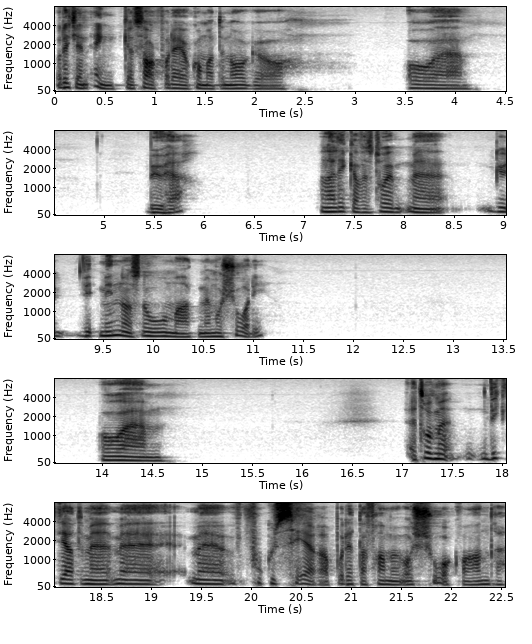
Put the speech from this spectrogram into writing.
Og det er ikke en enkel sak for deg å komme til Norge og, og uh, bo her. Men allikevel tror jeg vi, Gud minner oss noe om at vi må se dem. Og um, jeg tror det er viktig at vi, vi, vi fokuserer på dette framover og ser hverandre.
